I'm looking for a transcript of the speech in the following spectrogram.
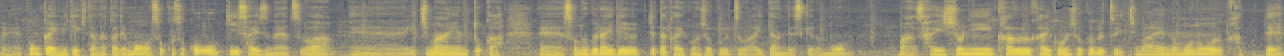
えー、今回見てきた中でもそこそこ大きいサイズのやつは、えー、1万円とか、えそのぐらいで売ってた開墾植物はいたんですけどもまあ最初に買う開墾植物1万円のものを買って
